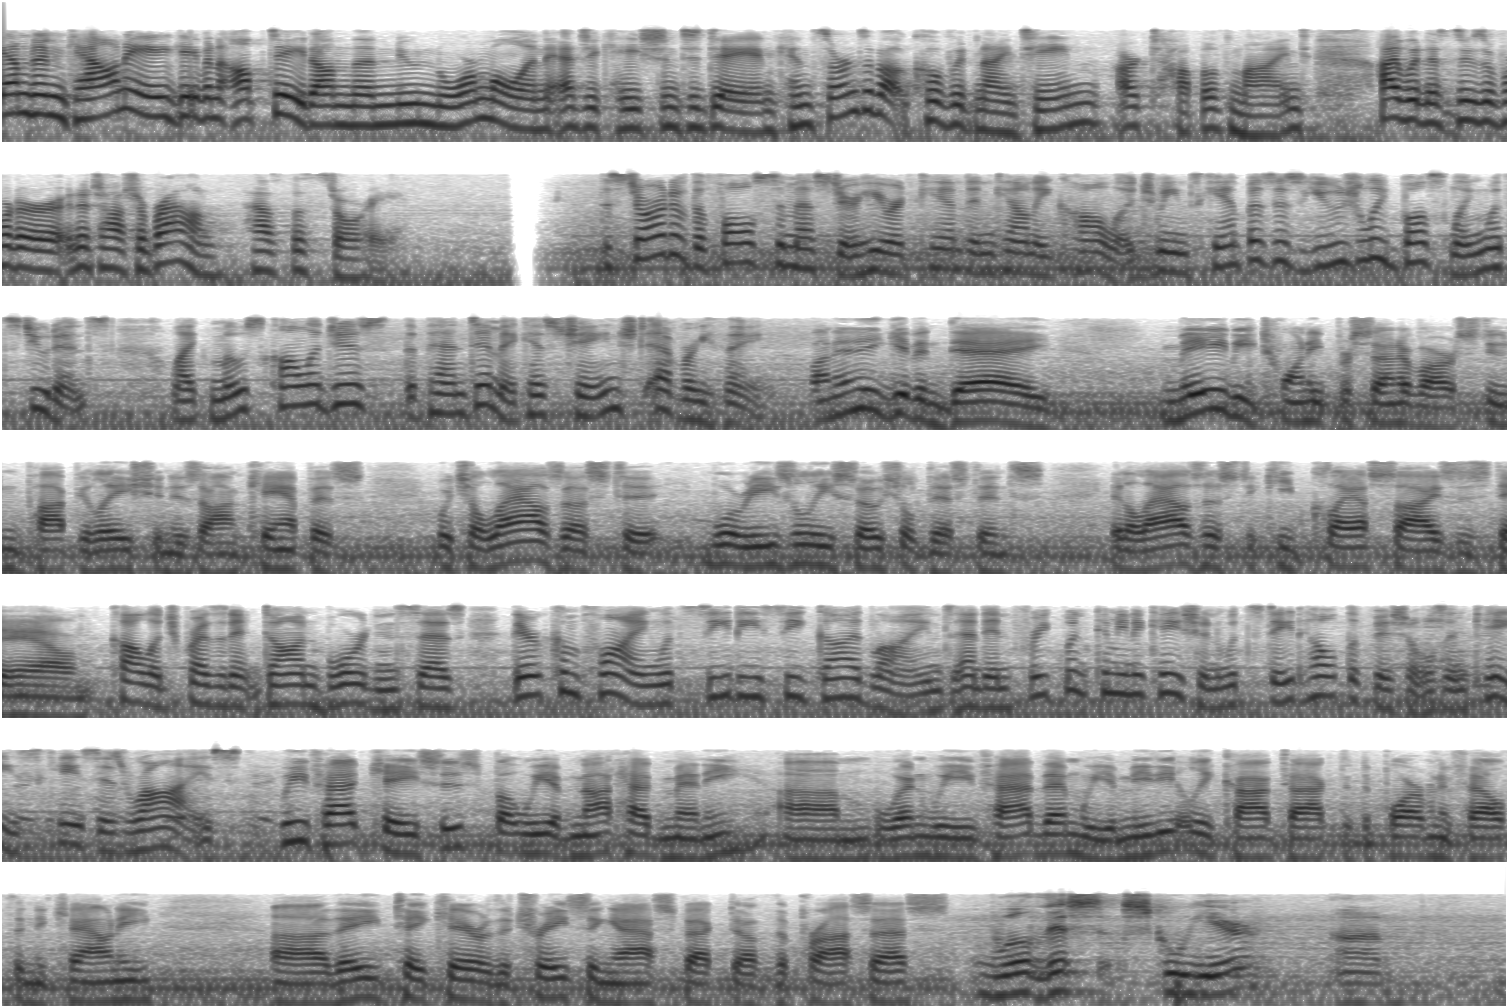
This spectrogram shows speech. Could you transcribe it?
Camden County gave an update on the new normal in education today, and concerns about COVID-19 are top of mind. Eyewitness News reporter Natasha Brown has the story. The start of the fall semester here at Camden County College means campus is usually bustling with students. Like most colleges, the pandemic has changed everything. On any given day, maybe 20% of our student population is on campus, which allows us to more easily social distance. It allows us to keep class sizes down. College President Don Borden says they're complying with CDC guidelines and in frequent communication with state health officials in case cases rise. We've had cases, but we have not had many. Um, when we've had them, we immediately contact the Department of Health in the county. Uh, they take care of the tracing aspect of the process. Will this school year uh,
